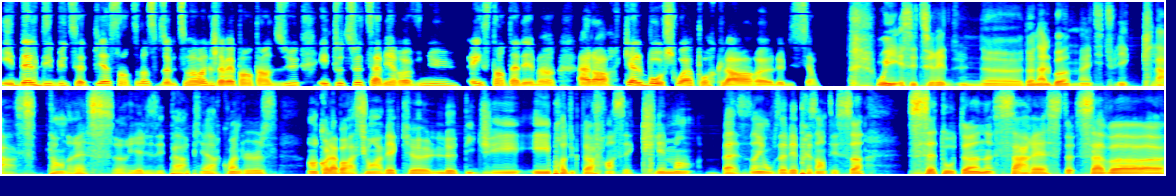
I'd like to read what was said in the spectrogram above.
Et dès le début de cette pièce, Sentiment, ça faisait un petit moment que je ne l'avais pas entendu. Et tout de suite, ça m'est revenu instantanément. Alors, quel beau choix pour clore euh, l'émission. Oui, et c'est tiré euh, d'un album intitulé Classe Tendresse, réalisé par Pierre Quanders en collaboration avec euh, le DJ et producteur français Clément Bazin. On vous avait présenté ça cet automne. Ça reste, ça va euh,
